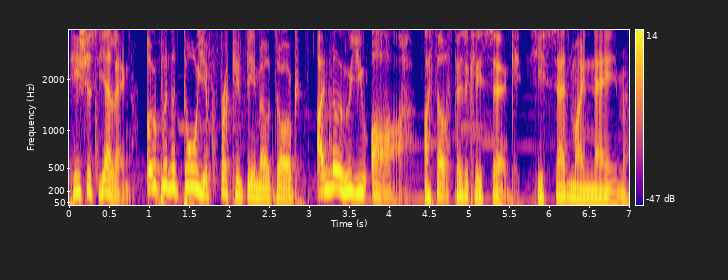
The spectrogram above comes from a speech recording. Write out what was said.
He's just yelling, Open the door, you frickin' female dog! I know who you are! I felt physically sick. He said my name.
